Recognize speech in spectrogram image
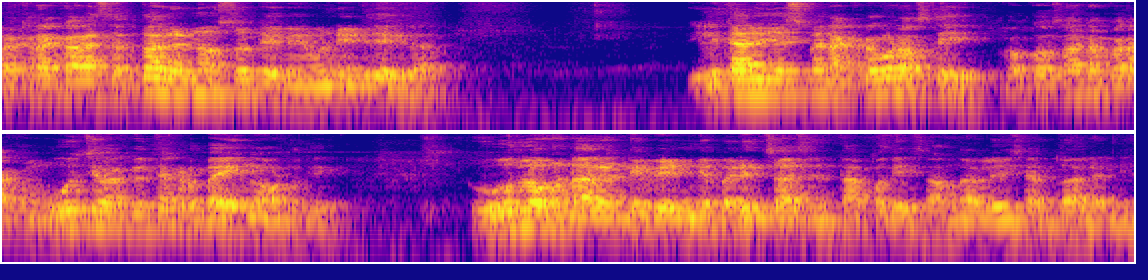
రకరకాల శబ్దాలు ఎన్నో వస్తుంటాయి మేము ఉండే ఇంటి దగ్గర. ఇల్లు ఖాళీ చేసిపోయిన అక్కడ కూడా వస్తాయి. ఒక్కోసారి ఒక రకం ఊరి చివరికి వెళ్తే అక్కడ భయంగా ఉంటుంది. ఊర్లో ఉండాలంటే ఇవన్నీ భరించాల్సింది తప్పదు ఈ సందాలు ఈ శబ్దాలన్నీ.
